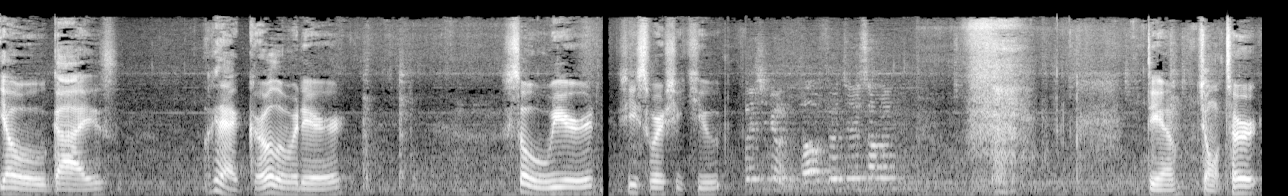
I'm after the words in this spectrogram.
Yo, guys. Look at that girl over there. So weird. She swears she cute. What she doing? Ball filter or something? Damn, John Turk.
